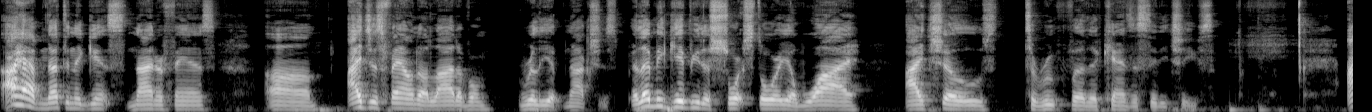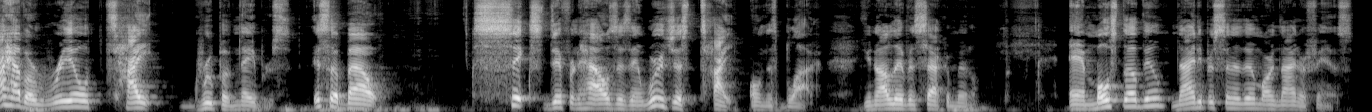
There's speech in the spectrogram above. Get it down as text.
I have nothing against Niner fans. Um, I just found a lot of them really obnoxious. And let me give you the short story of why I chose to root for the Kansas City Chiefs. I have a real tight group of neighbors. It's about six different houses, and we're just tight on this block. You know, I live in Sacramento. And most of them, 90% of them are Niner fans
